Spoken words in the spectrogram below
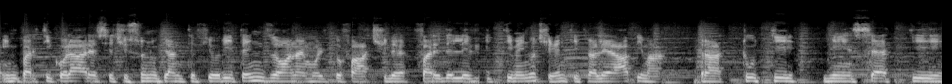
in particolare se ci sono piante fiorite in zona è molto facile fare delle vittime innocenti tra le api, ma tra tutti gli insetti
